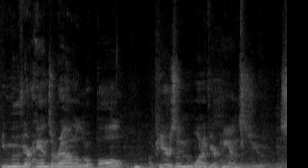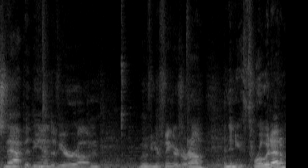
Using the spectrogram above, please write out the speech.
You move your hands around. A little ball appears in one of your hands as you snap at the end of your um, moving your fingers around, and then you throw it at him.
